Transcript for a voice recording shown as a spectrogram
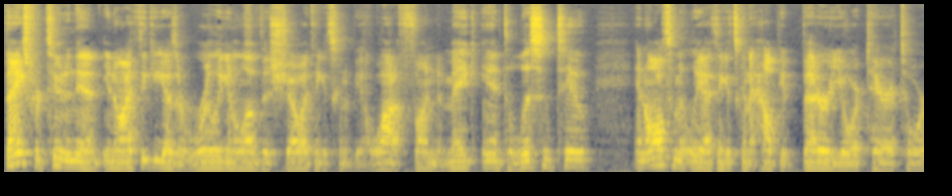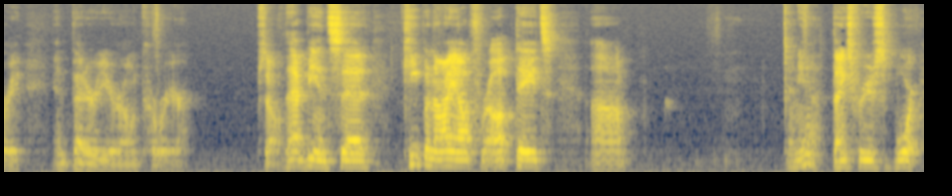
thanks for tuning in. You know, I think you guys are really going to love this show. I think it's going to be a lot of fun to make and to listen to. And ultimately, I think it's going to help you better your territory and better your own career. So, that being said, keep an eye out for updates. Uh, and yeah, thanks for your support.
